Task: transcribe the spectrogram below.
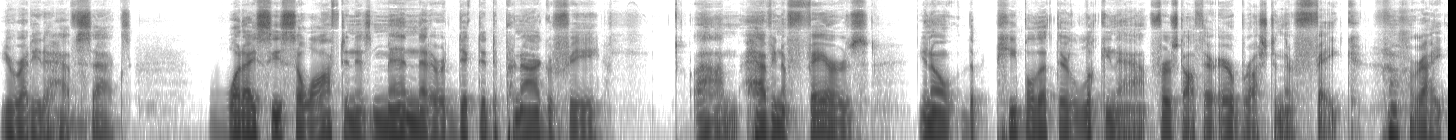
You're ready to have sex. What I see so often is men that are addicted to pornography, um, having affairs. You know, the people that they're looking at, first off, they're airbrushed and they're fake, right?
